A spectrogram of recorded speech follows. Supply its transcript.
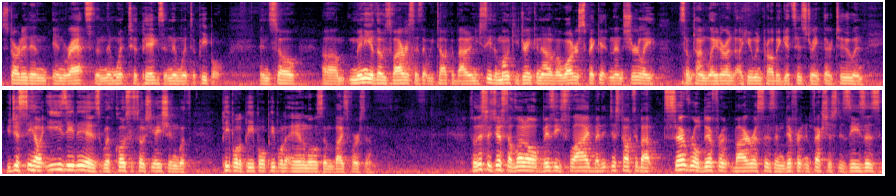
started in, in rats and then went to pigs and then went to people. And so um, many of those viruses that we talk about, and you see the monkey drinking out of a water spigot, and then surely sometime later a human probably gets his drink there too. And you just see how easy it is with close association with people to people, people to animals, and vice versa. So this is just a little busy slide, but it just talks about several different viruses and different infectious diseases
